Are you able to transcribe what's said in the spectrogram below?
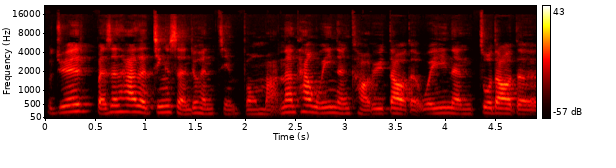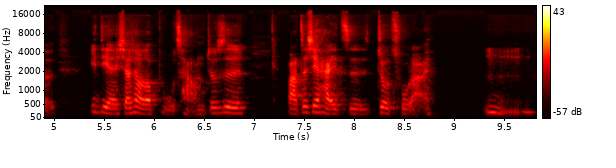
我觉得本身他的精神就很紧绷嘛，那他唯一能考虑到的、唯一能做到的一点小小的补偿，就是把这些孩子救出来。嗯，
